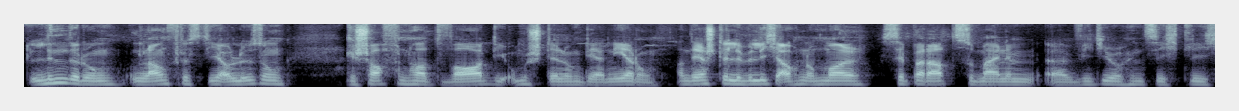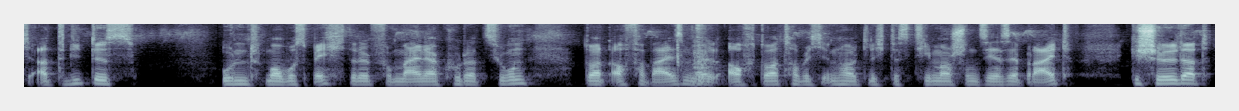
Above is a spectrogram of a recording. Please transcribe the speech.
Linderung und langfristige Lösung geschaffen hat, war die Umstellung der Ernährung. An der Stelle will ich auch nochmal separat zu meinem äh, Video hinsichtlich Arthritis und Morbus Bechterew von meiner Kuration dort auch verweisen, weil auch dort habe ich inhaltlich das Thema schon sehr, sehr breit geschildert.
